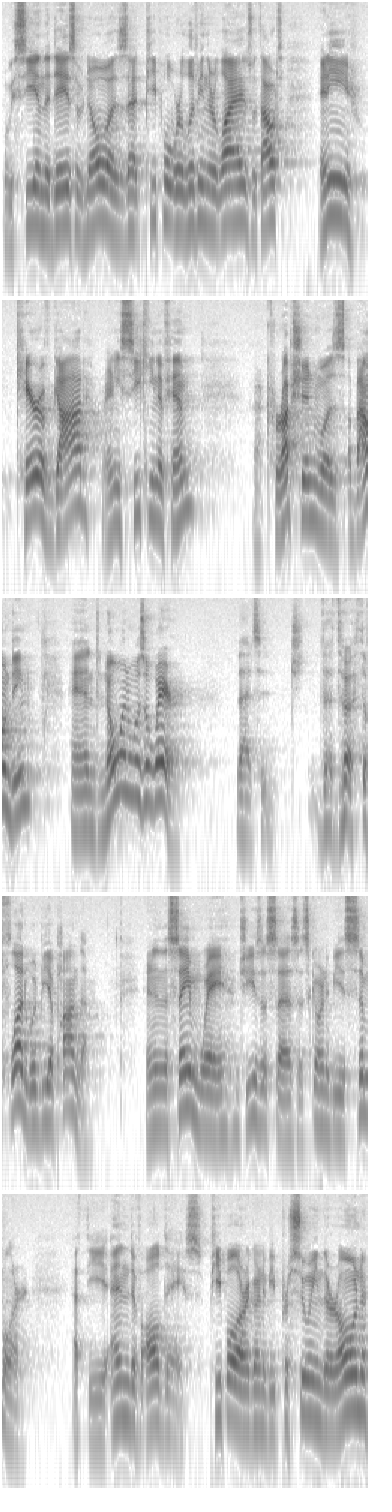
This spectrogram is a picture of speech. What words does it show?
What we see in the days of Noah is that people were living their lives without any care of God, any seeking of Him. Uh, corruption was abounding, and no one was aware that the, the, the flood would be upon them. And in the same way, Jesus says it's going to be similar at the end of all days. People are going to be pursuing their own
